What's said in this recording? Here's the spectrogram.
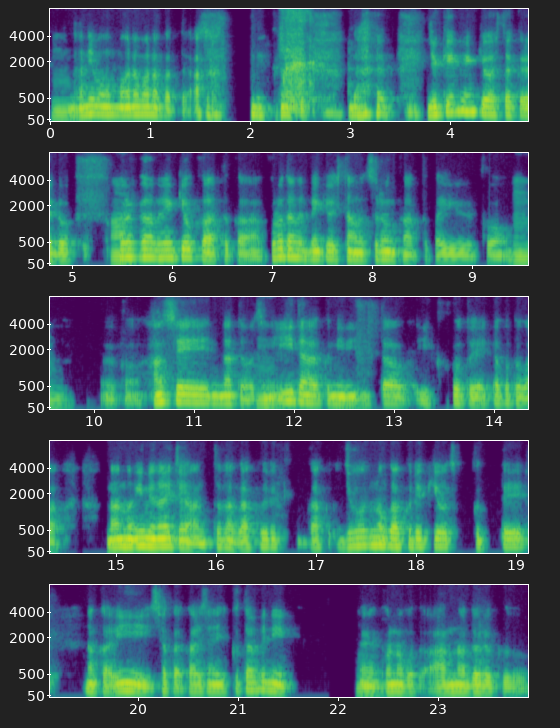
うん。何も学ばなかった。遊んで大学受験勉強はしたけれど、はい。これが勉強かとか、このため勉強したのするんかとかいう、こう、うん反省になってますね。うん。いい大学に行った行くことや行ったことが何の意味ないじゃん。ただ学歴学自分の学歴を作って、なんかいい社会、会社に行くたびに、えーこんなこと、あんな努力、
